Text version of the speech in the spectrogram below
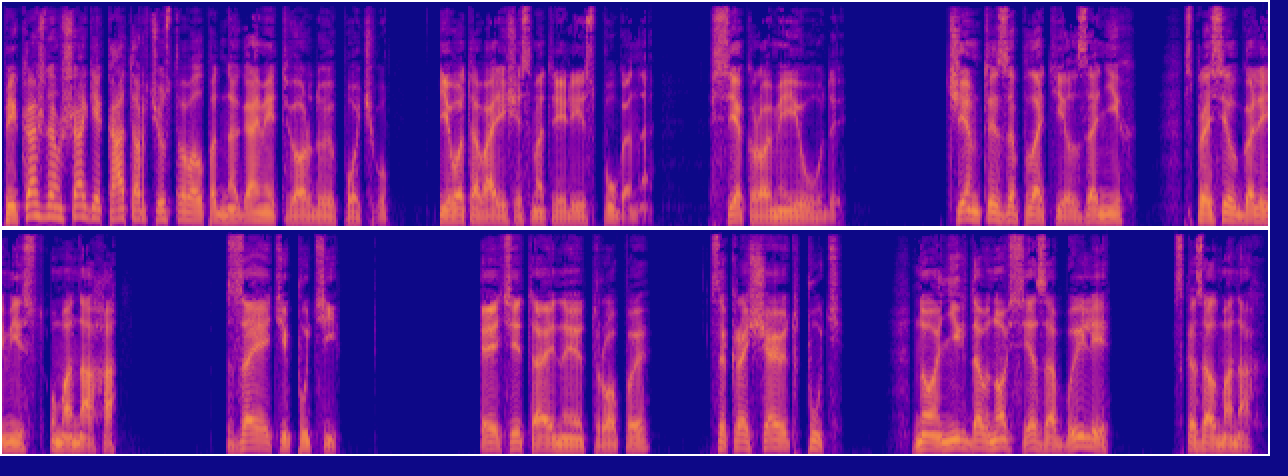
При каждом шаге Катар чувствовал под ногами твердую почву. Его товарищи смотрели испуганно. Все, кроме Иуды. «Чем ты заплатил за них?» — спросил големист у монаха. «За эти пути». «Эти тайные тропы сокращают путь, но о них давно все забыли», — сказал монах.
